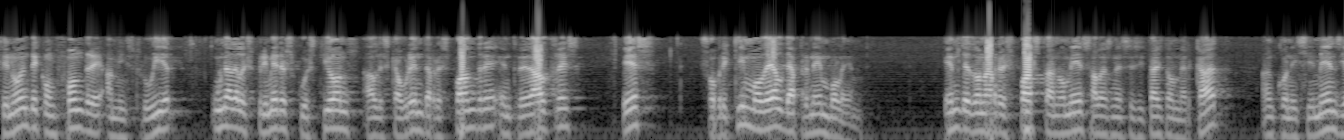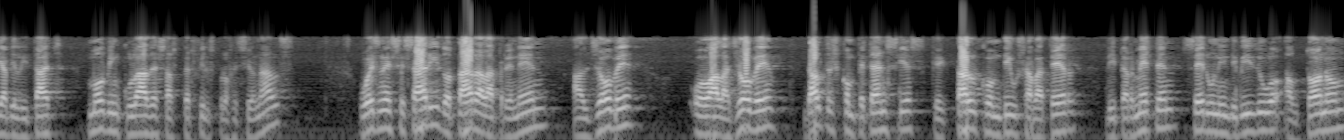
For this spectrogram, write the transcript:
que no hem de confondre amb instruir, una de les primeres qüestions a les que haurem de respondre, entre d'altres, és sobre quin model d'aprenent volem. Hem de donar resposta només a les necessitats del mercat, amb coneixements i habilitats molt vinculades als perfils professionals, o és necessari dotar a l'aprenent, al jove o a la jove d'altres competències que, tal com diu Sabater, li permeten ser un individu autònom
